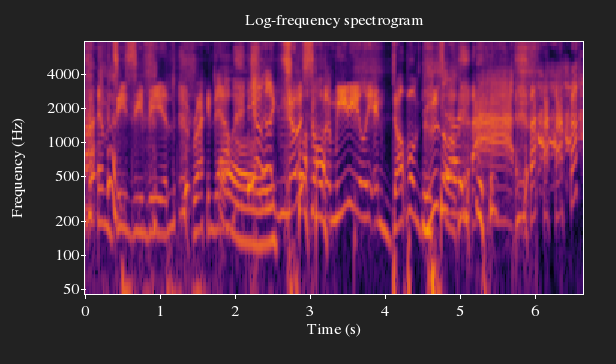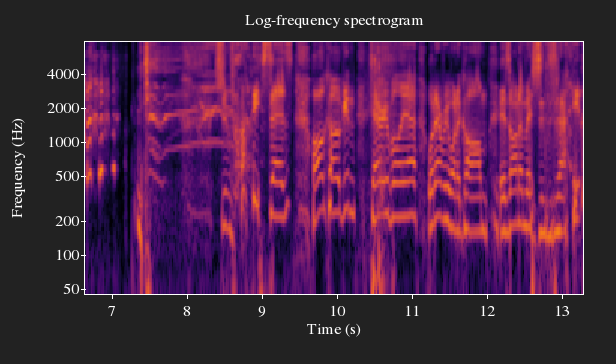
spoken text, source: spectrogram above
I am TCB right now. He got like no sold immediately and double goozle. Yeah, ah. Schiavone says Hulk Hogan, Terry Bollea, whatever you want to call him, is on a mission tonight.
